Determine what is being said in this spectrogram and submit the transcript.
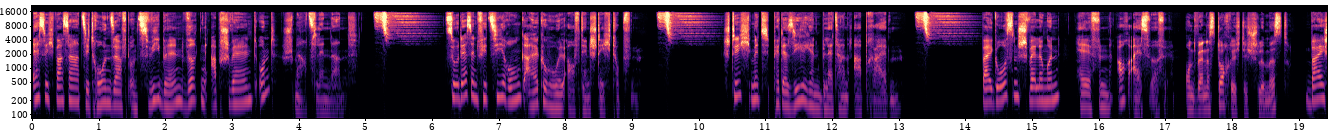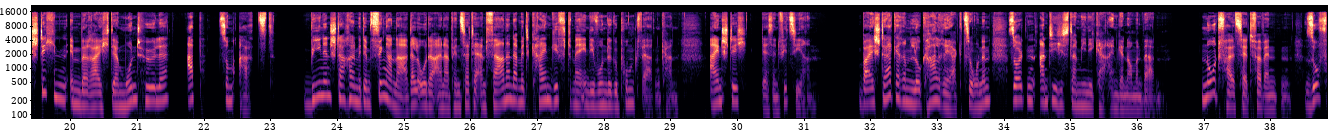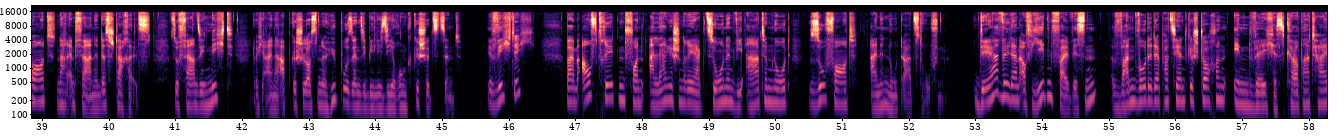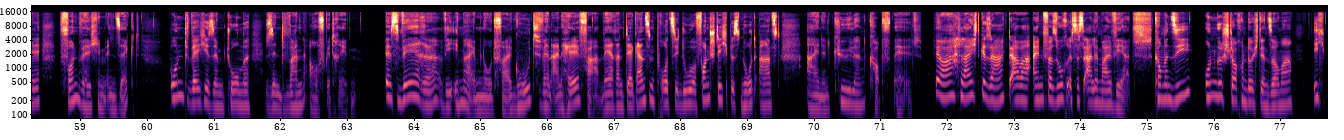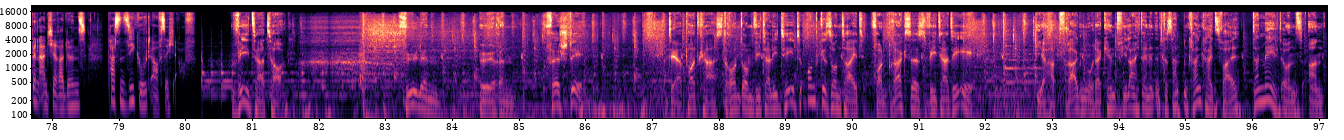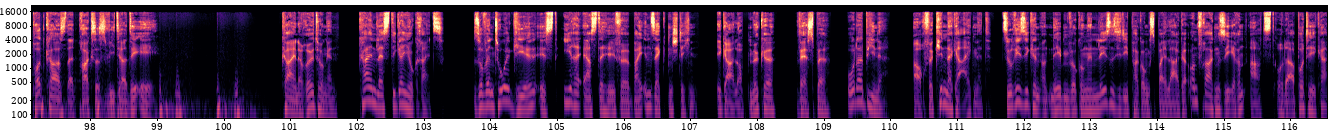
Essigwasser, Zitronensaft und Zwiebeln wirken abschwellend und schmerzlindernd. Zur Desinfizierung Alkohol auf den Stich tupfen. Stich mit Petersilienblättern abreiben. Bei großen Schwellungen helfen auch Eiswürfel. Und wenn es doch richtig schlimm ist? Bei Stichen im Bereich der Mundhöhle ab zum Arzt. Bienenstachel mit dem Fingernagel oder einer Pinzette entfernen, damit kein Gift mehr in die Wunde gepumpt werden kann. Einstich desinfizieren. Bei stärkeren Lokalreaktionen sollten Antihistaminika eingenommen werden. Notfallset verwenden, sofort nach Entfernen des Stachels, sofern sie nicht durch eine abgeschlossene Hyposensibilisierung geschützt sind. Wichtig, beim Auftreten von allergischen Reaktionen wie Atemnot sofort einen Notarzt rufen. Der will dann auf jeden Fall wissen, wann wurde der Patient gestochen, in welches Körperteil, von welchem Insekt und welche Symptome sind wann aufgetreten. Es wäre, wie immer im Notfall, gut, wenn ein Helfer während der ganzen Prozedur von Stich bis Notarzt einen kühlen Kopf behält. Ja, leicht gesagt, aber ein Versuch ist es allemal wert. Kommen Sie ungestochen durch den Sommer. Ich bin Antje Radüns. Passen Sie gut auf sich auf. Vita Talk. Fühlen, hören, verstehen. Der Podcast rund um Vitalität und Gesundheit von praxisvita.de. Ihr habt Fragen oder kennt vielleicht einen interessanten Krankheitsfall? Dann mailt uns an podcast.praxisvita.de. Keine Rötungen, kein lästiger Juckreiz. Soventol Gel ist Ihre erste Hilfe bei Insektenstichen. Egal ob Mücke, Wespe oder Biene. Auch für Kinder geeignet. Zu Risiken und Nebenwirkungen lesen Sie die Packungsbeilage und fragen Sie Ihren Arzt oder Apotheker.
